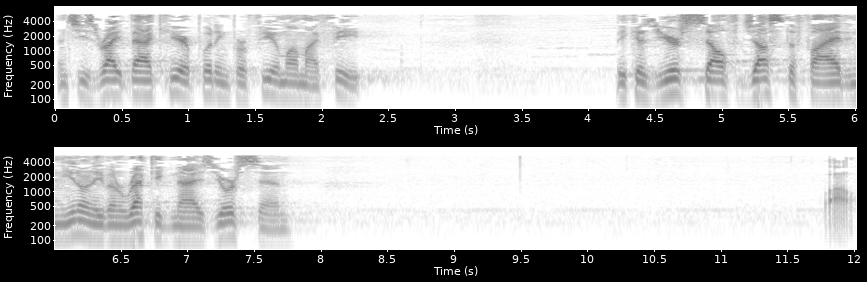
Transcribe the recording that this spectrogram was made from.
And she's right back here putting perfume on my feet. Because you're self-justified and you don't even recognize your sin. Wow.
